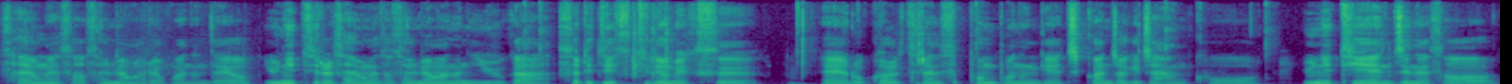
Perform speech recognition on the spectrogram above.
사용해서 설명하려고 하는데요. Unity를 사용해서 설명하는 이유가 3D 스튜디오 맥스의 로컬 트랜스폼 보는 게 직관적이지 않고 Unity 엔진에서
